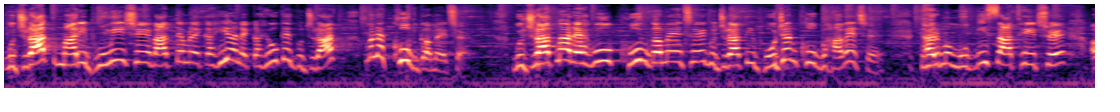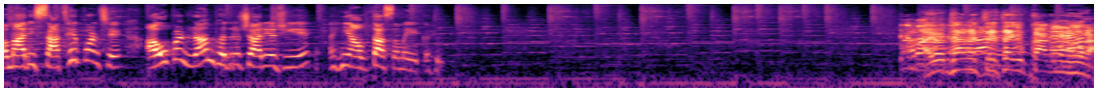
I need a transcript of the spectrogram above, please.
ગુજરાત મારી ભૂમિ છે વાત તેમણે કહી અને કહ્યું કે ગુજરાત મને ખૂબ ગમે છે. ગુજરાતમાં રહેવું ખૂબ ગમે છે ગુજરાતી ભોજન ખૂબ ભાવે છે ધર્મ મોદી સાથે છે અમારી સાથે પણ છે આવું પણ રામભદ્રાચાર્યજીએ અહીં આવતા સમયે કહ્યું अयोध्या में त्रेता युग का आगमन होगा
